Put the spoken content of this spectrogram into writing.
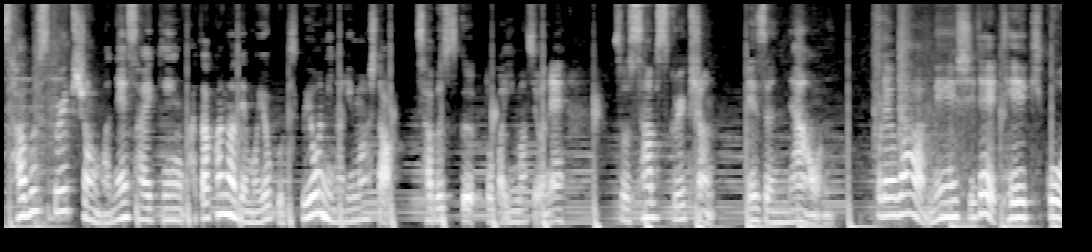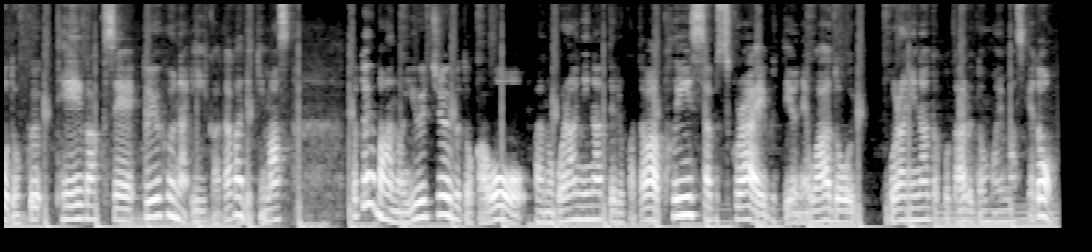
サブスクリプションはね、最近カタカナでもよく聞くようになりました。サブスクとか言いますよね。So, subscription is a noun. これは名詞で定期購読、定額制というふうな言い方ができます。例えばあの YouTube とかをあのご覧になっている方は Please subscribe っていうねワードをご覧になったことあると思いますけど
